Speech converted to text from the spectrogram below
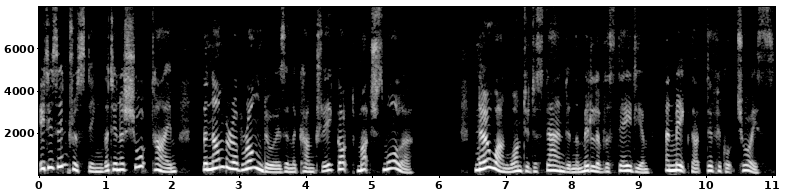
It is interesting that in a short time the number of wrongdoers in the country got much smaller. No one wanted to stand in the middle of the stadium and make that difficult choice.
